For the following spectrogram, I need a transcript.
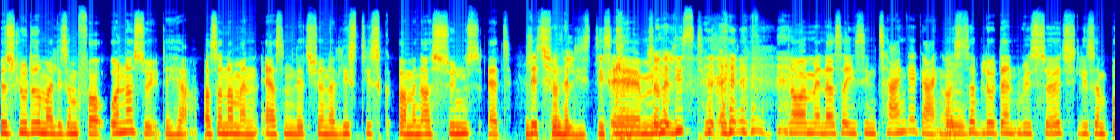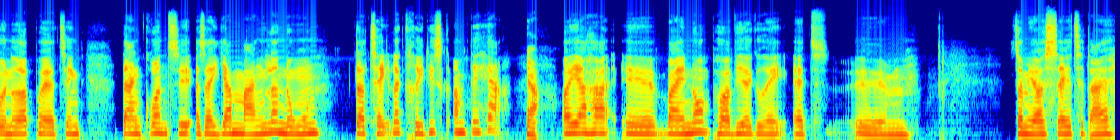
besluttede mig ligesom for at undersøge det her. Og så når man er sådan lidt journalistisk, og man også synes, at... Lidt journalistisk. Øhm, Journalist. når man altså i sin tankegang også, mm. så blev den research ligesom bundet op på, at jeg tænkte, der er en grund til, altså jeg mangler nogen, der taler kritisk om det her. Ja. Og jeg har øh, var enormt påvirket af, at, øh, som jeg også sagde til dig,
